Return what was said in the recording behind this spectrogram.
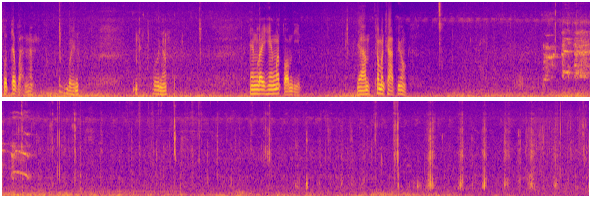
สดจักบันนะบ่เห็นบ่เป็นหยังแหงไรแหงมาตอมดี ยามธรรมชาติพี่น้อง เ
